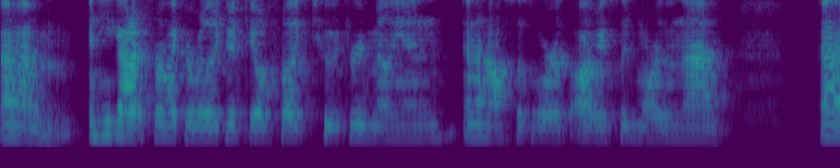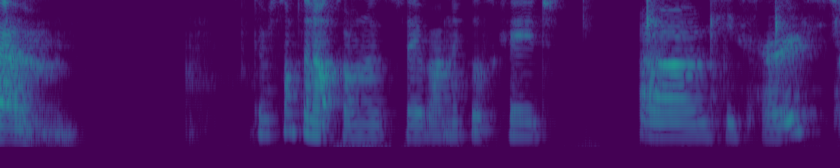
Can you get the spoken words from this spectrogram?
Um, and he got it for like a really good deal for like two or three million, and the house is worth obviously more than that. Um, there was something else I wanted to say about Nicolas Cage. um, he's cursed.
